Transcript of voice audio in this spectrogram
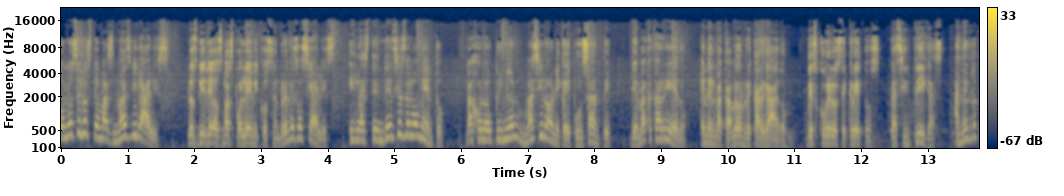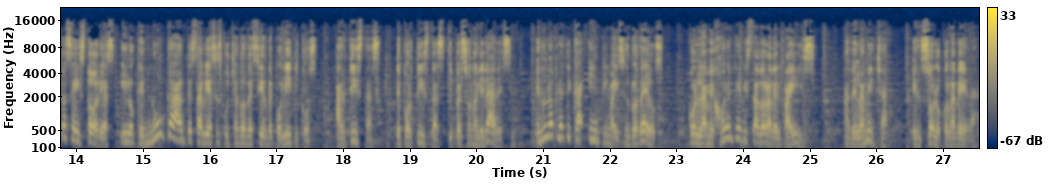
Conoce los temas más virales, los videos más polémicos en redes sociales y las tendencias del momento bajo la opinión más irónica y punzante de Maca Carriedo en El Macabrón Recargado. Descubre los secretos, las intrigas, anécdotas e historias y lo que nunca antes habías escuchado decir de políticos, artistas, deportistas y personalidades en una plática íntima y sin rodeos con la mejor entrevistadora del país, Adela Micha, en Solo con Adela.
